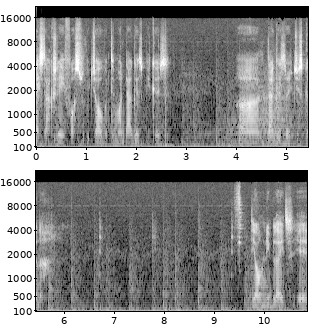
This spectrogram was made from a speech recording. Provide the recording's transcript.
Best actually if I switch over to my daggers because uh, daggers are just gonna the Omni Blades, yeah.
